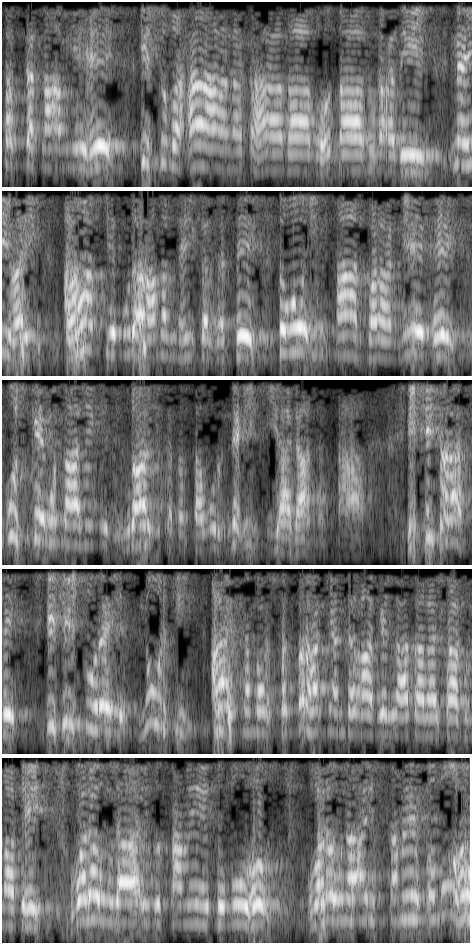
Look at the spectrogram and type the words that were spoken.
سب کا کام یہ ہے کہ سبحان کہا ہوتا نہیں بھائی، آپ کے برا عمل نہیں کر سکتے تو وہ انسان بڑا نیک ہے، اس کے مطابق اس برائی کا تصور نہیں کیا جا سکتا۔ اسی طرح سے اسی سورہ نور کی آج نمبر سترہ ہاں کے اندر آگے اللہ تعالیٰ شاہ سناتے ولولا اس سمے تم ہو ولولا اس سمے تم ہو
